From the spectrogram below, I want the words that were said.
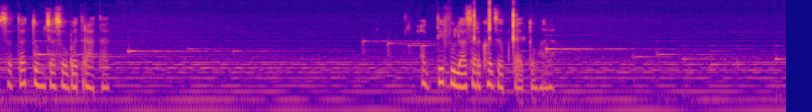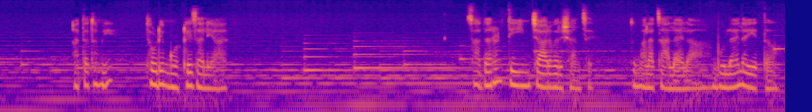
सतत तुमच्यासोबत राहतात. अगदी फुलासारखं जपतायत तुम्हाला. आता तुम्ही थोडे मोठे झाले आहात. साधारण तीन चार वर्षांचे तुम्हाला चालायला बोलायला येतं.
